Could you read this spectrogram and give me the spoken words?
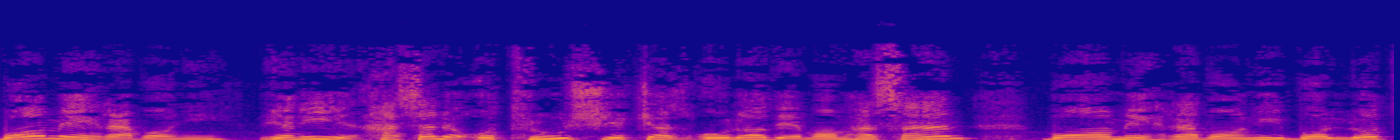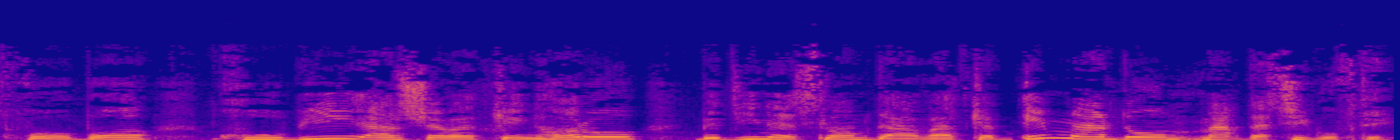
با مهربانی. یعنی حسن اتروش یکی از اولاد امام حسن با مهربانی با لطف و با خوبی عرض شود که اینها رو به دین اسلام دعوت کرد. این مردم مقدسی گفته.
